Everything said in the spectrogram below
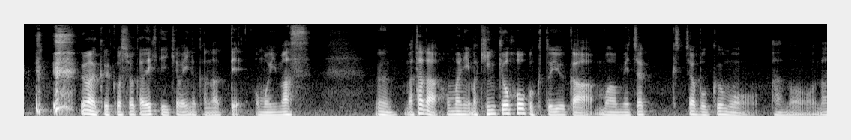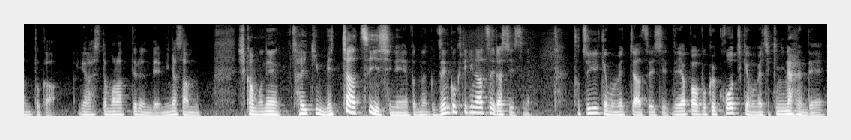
うまくこう消化できていけばいいのかなって思います。うん。まあ、ただほんまに、まあ、近況報告というか、まあ、めちゃくちゃ僕もあのなんとかやらせてもらってるんで皆さんもしかもね最近めっちゃ暑いしねやっぱなんか全国的に暑いらしいですね。栃木県もめっちゃ暑いしでやっぱ僕高知県もめっちゃ気になるんで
